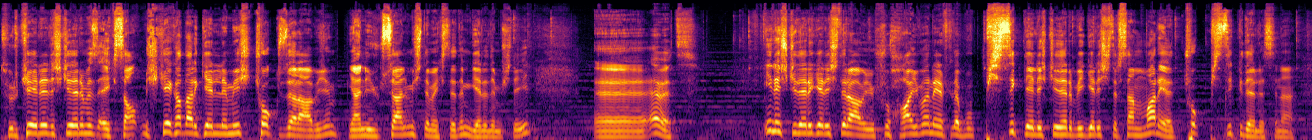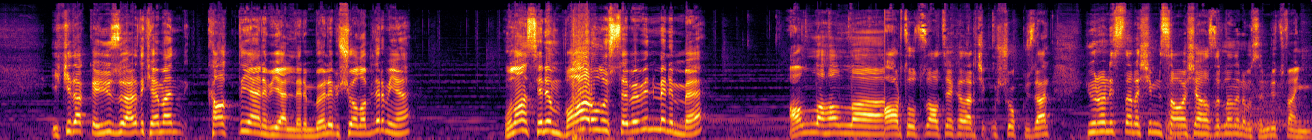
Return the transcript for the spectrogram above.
Türkiye ile ilişkilerimiz eksi 62'ye kadar gerilemiş. Çok güzel abicim. Yani yükselmiş demek istedim. Geri demiş değil. Ee, evet. İlişkileri geliştir abicim. Şu hayvan herifle bu pislikle ilişkileri bir geliştirsen var ya çok pislik bir devletsin ha. 2 dakika yüz verdik hemen kalktı yani bir yerlerin. Böyle bir şey olabilir mi ya? Ulan senin varoluş sebebin benim be. Allah Allah. Artı 36'ya kadar çıkmış çok güzel. Yunanistan'a şimdi savaşa hazırlanır mısın? Lütfen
